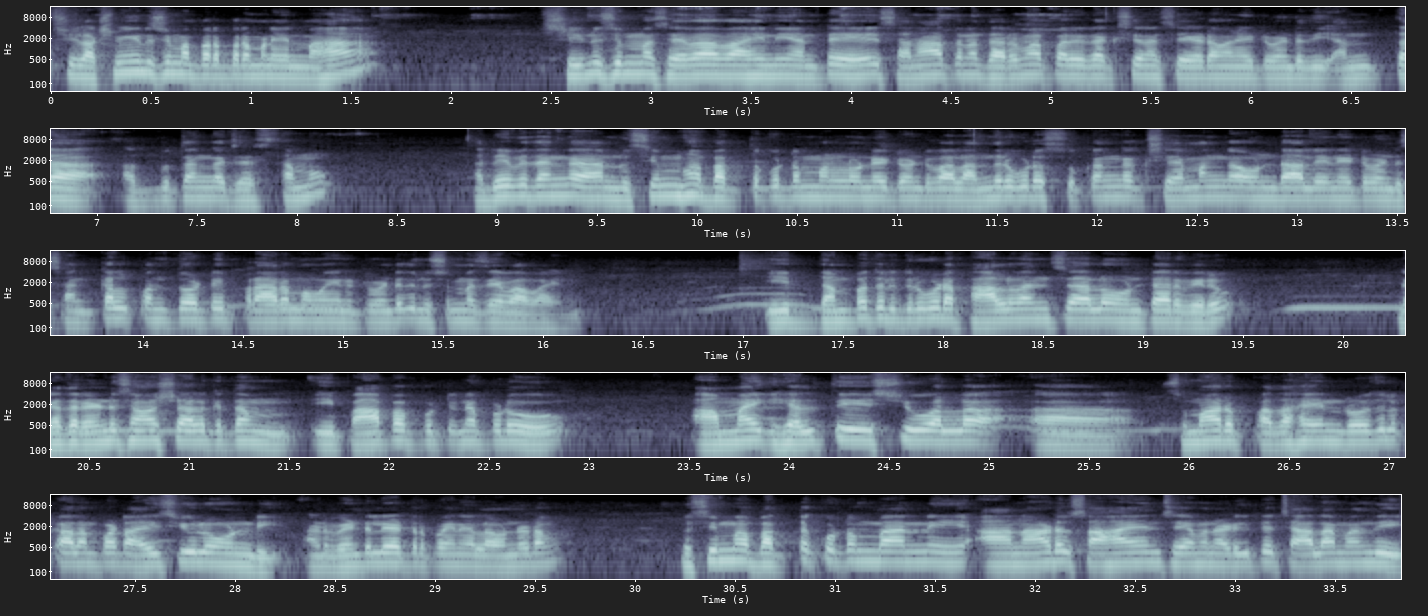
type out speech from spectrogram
శ్రీ లక్ష్మీనృసింహ పరబ్రహ్మణ్య మహా. శ్రీనుసింహ సేవావాహిని అంటే సనాతన ధర్మ పరిరక్షణ చేయడం అనేటువంటిది అంత అద్భుతంగా చేస్తాము. అదేవిధంగా నృసింహ భక్త కుటుంబంలో ఉండేటువంటి వాళ్ళందరూ కూడా సుఖంగా క్షేమంగా ఉండాలి అనేటువంటి సంకల్పంతో ప్రారంభమైనటువంటిది నృసింహ సేవావాహిని. ఈ దంపతులు ఇద్దరు కూడా పాల్వంచాలో ఉంటారు వీరు. గత రెండు సంవత్సరాల క్రితం ఈ పాప పుట్టినప్పుడు ఆ అమ్మాయికి హెల్త్ ఇష్యూ వల్ల సుమారు పదహైదు రోజుల కాలం పాటు ఐసీయూలో ఉండి అండ్ వెంటిలేటర్ పైన ఇలా ఉండడం నృసింహ భక్త కుటుంబాన్ని ఆనాడు సహాయం చేయమని అడిగితే చాలామంది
